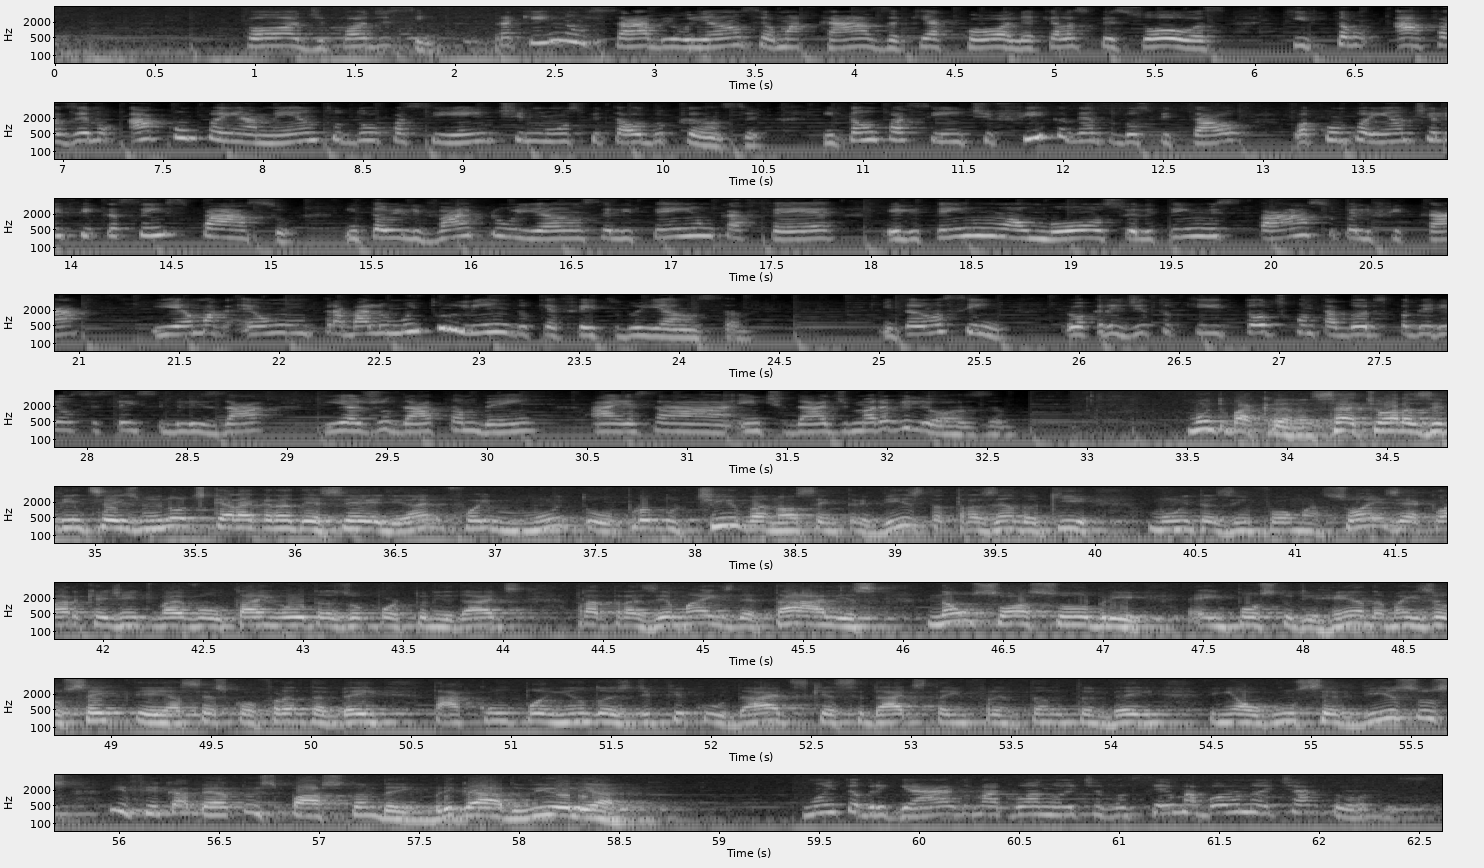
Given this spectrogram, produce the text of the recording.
Pode, pode sim. Para quem não sabe, o IANSA é uma casa que acolhe aquelas pessoas que estão fazendo acompanhamento do paciente no hospital do câncer. Então o paciente fica dentro do hospital, o acompanhante ele fica sem espaço. Então ele vai para o IANSA, ele tem um café, ele tem um almoço, ele tem um espaço para ele ficar e é, uma, é um trabalho muito lindo que é feito do IANSA. Então, assim, eu acredito que todos os contadores poderiam se sensibilizar e ajudar também a essa entidade maravilhosa. Muito bacana, 7 horas e 26 minutos. Quero agradecer a Eliane, foi muito produtiva a nossa entrevista, trazendo aqui muitas informações. E é claro que a gente vai voltar em outras oportunidades para trazer mais detalhes, não só sobre é, imposto de renda, mas eu sei que a Sescofran também está acompanhando as dificuldades que a cidade está enfrentando também em alguns serviços e fica aberto o espaço também. Obrigado, viu, Eliane? Muito obrigado, uma boa noite a você, uma boa noite a todos.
